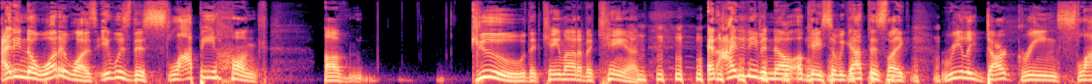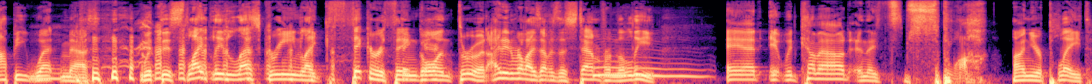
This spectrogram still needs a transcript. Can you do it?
I didn't know what it was. It was this sloppy hunk of goo that came out of a can. and I didn't even know, okay, so we got this like really dark green, sloppy, wet mess with this slightly less green, like thicker thing going through it. I didn't realize that was a stem from the leaf. And it would come out and they splah on your plate.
